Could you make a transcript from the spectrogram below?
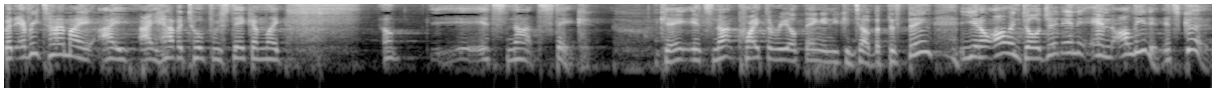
But every time I, I, I have a tofu steak, I'm like, oh, it's not steak. Okay. It's not quite the real thing and you can tell. But the thing, you know, I'll indulge it and, and I'll eat it. It's good.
